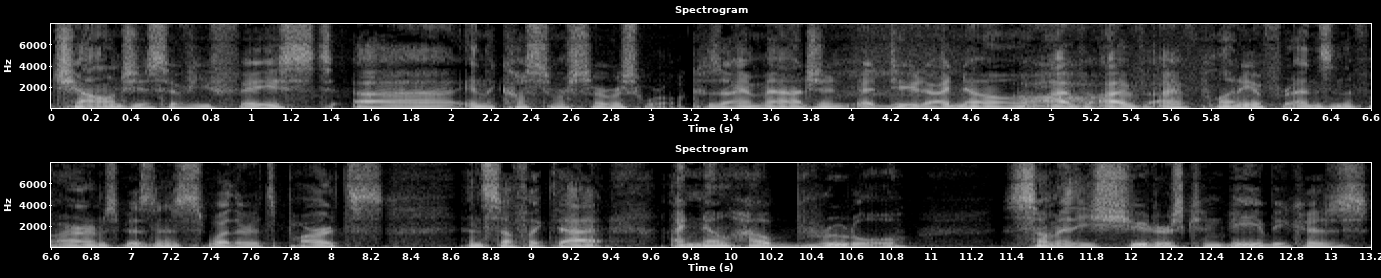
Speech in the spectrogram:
challenges have you faced uh, in the customer service world? Because I imagine, uh, dude, I know I've, I've I have plenty of friends in the firearms business, whether it's parts and stuff like that. I know how brutal some of these shooters can be because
